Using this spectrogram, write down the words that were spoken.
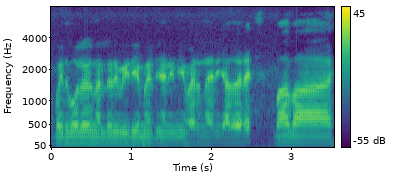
അപ്പോൾ ഇതുപോലെ ഒരു നല്ലൊരു വീഡിയോ ആയിട്ട് ഞാൻ ഇനി വരുന്നതായിരിക്കും. അതുവരെ ബൈ ബായ്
